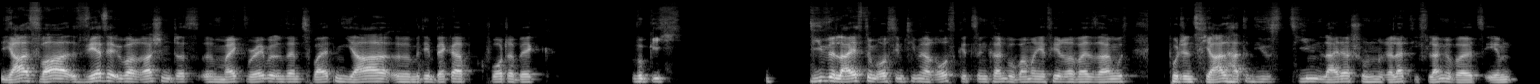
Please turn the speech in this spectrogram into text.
ja, es war sehr, sehr überraschend, dass äh, Mike Vrabel in seinem zweiten Jahr äh, mit dem Backup-Quarterback wirklich diese Leistung aus dem Team herauskitzeln kann, wobei man ja fairerweise sagen muss, Potenzial hatte dieses Team leider schon relativ lange, weil es eben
